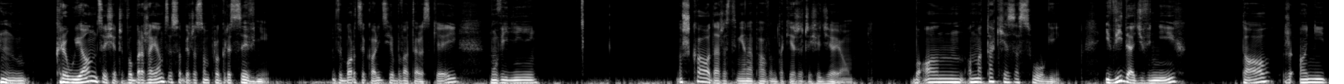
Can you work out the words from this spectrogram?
Kreujący się, czy wyobrażający sobie, że są progresywni wyborcy Koalicji Obywatelskiej, mówili, no szkoda, że z tym Janem Pawłem takie rzeczy się dzieją, bo on, on ma takie zasługi. I widać w nich to, że oni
